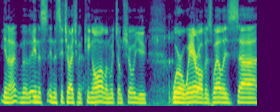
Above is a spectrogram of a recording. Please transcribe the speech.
you know, in the, in the situation with King Island, which I'm sure you were aware of as well, is. Uh,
